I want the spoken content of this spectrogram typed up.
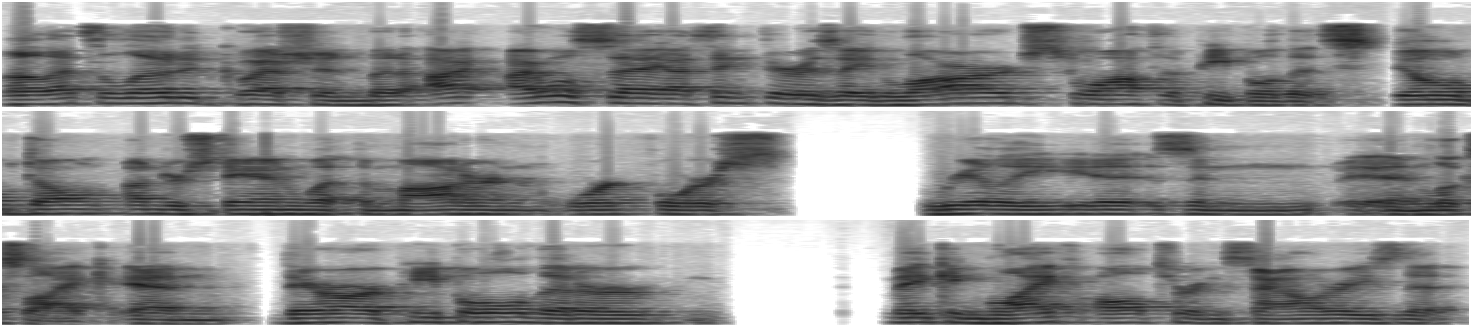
Well that's a loaded question but I, I will say i think there is a large swath of people that still don't understand what the modern workforce really is and, and looks like. And there are people that are making life altering salaries that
